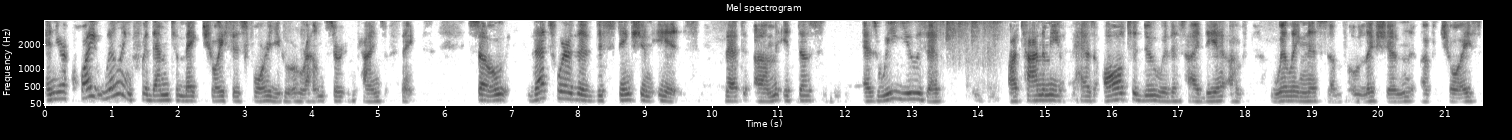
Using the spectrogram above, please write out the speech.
and you're quite willing for them to make choices for you around certain kinds of things. So that's where the distinction is that um, it does, as we use it, autonomy has all to do with this idea of willingness, of volition, of choice,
